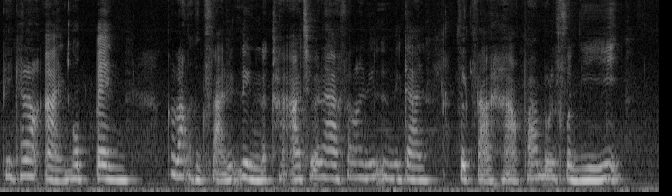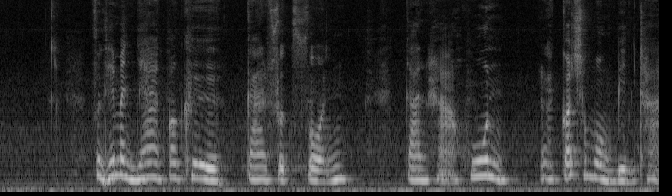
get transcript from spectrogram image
เพียงแค่เราอ่านงบเป็น ก็ลองศึกษานิดนึงนะคะ เอาใช้เวลาสักนิดนึงในการศึกษาหาความรู้ส่วนนี้ ส่วนที่มันยากก็คือการฝึกฝน การหาหุ้น และก็ชั่วโมงบินค่ะ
